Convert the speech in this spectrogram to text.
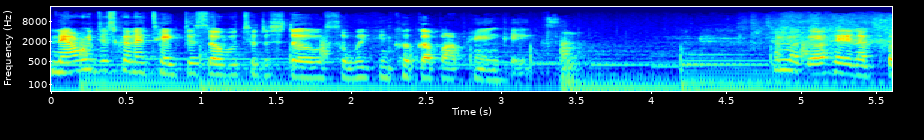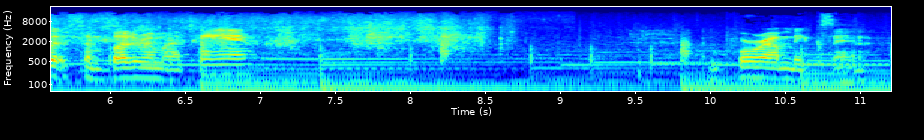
Now we're just going to take this over to the stove so we can cook up our pancakes. I'm to go ahead and put some butter in my pan and pour our mix in.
